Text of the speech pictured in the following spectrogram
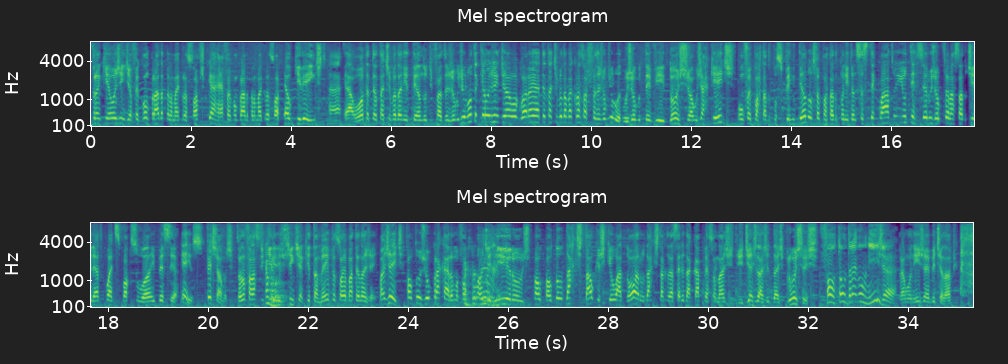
franquia hoje em dia foi comprada pela Microsoft, porque a Rare foi comprada pela Microsoft. É o Killer Instinct. Ah. É a outra tentativa da Nintendo de fazer jogo de luta, que hoje em dia agora é a tentativa da Microsoft fazer jogo de luta. O jogo teve dois jogos de arcade, um foi portado pro Super Nintendo, outro foi portado pro Nintendo 64 e o terceiro jogo foi lançado direto pro Xbox One e PC. E é isso. Fechamos. Se eu não falasse de Killer Instinct aqui também, o pessoal ia bater na gente. Mas, gente, faltou jogo pra caramba. Faltou Lord Heroes, fal- faltou Darkstalkers, que eu adoro. Darkstalkers da série da capa, personagem de Dias das, das Bruxas. Faltou o Dragon Ninja. Dragon Ninja é beat'em up.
